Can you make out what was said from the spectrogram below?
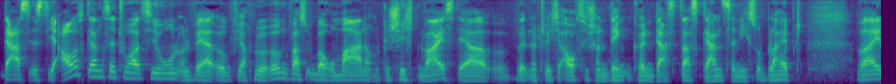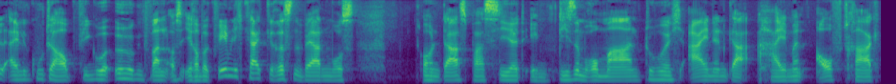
Das ist die Ausgangssituation und wer irgendwie auch nur irgendwas über Romane und Geschichten weiß, der wird natürlich auch sich schon denken können, dass das Ganze nicht so bleibt, weil eine gute Hauptfigur irgendwann aus ihrer Bequemlichkeit gerissen werden muss. Und das passiert in diesem Roman durch einen geheimen Auftrag,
